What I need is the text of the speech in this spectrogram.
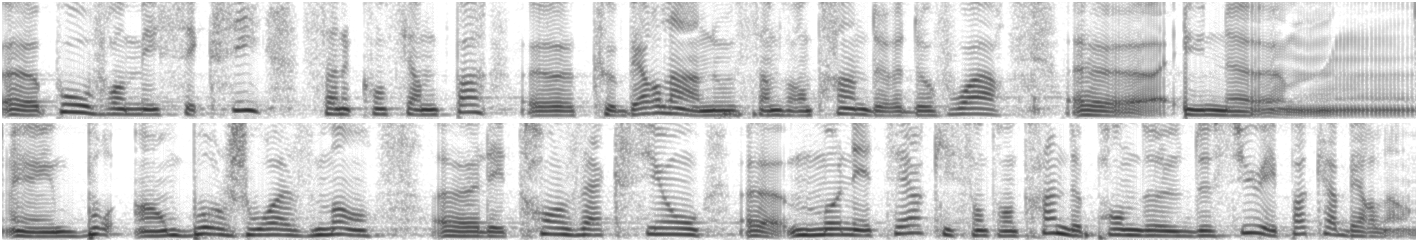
euh, pauvre mais sexy, ça ne concerne pas que Berlin. Nous sommes en train de, voir un, un bourgeoisement des transactions monétaires qui sont en train de prendre le dessus et pas qu'à Berlin.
